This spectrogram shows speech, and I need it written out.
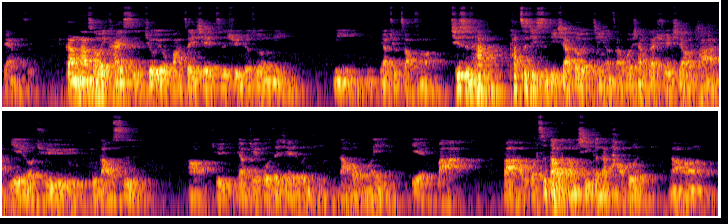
这样子。刚那时候一开始就有把这些资讯，就说你你要去找什么，其实他他自己私底下都已经有找过，像在学校他也有去辅导室啊，去了解过这些问题，然后我们也也把把我知道的东西跟他讨论，然后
